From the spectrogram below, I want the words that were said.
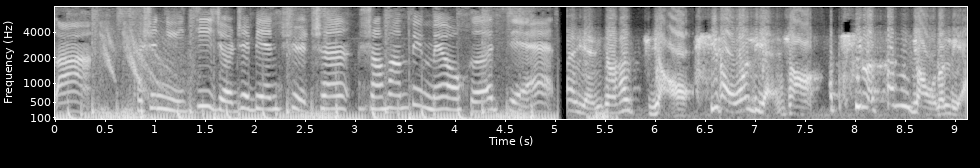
了。可是女记者这边却称，双方并没有和解。戴眼镜，他脚踢到我脸上，他踢了三脚我的脸，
